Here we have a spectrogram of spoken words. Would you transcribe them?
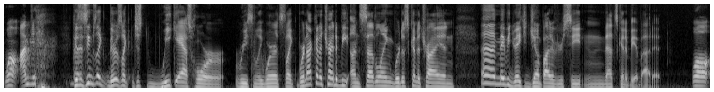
Well, I'm just because it seems like there's like just weak ass horror recently where it's like we're not going to try to be unsettling we're just going to try and uh, maybe make you jump out of your seat and that's going to be about it well,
